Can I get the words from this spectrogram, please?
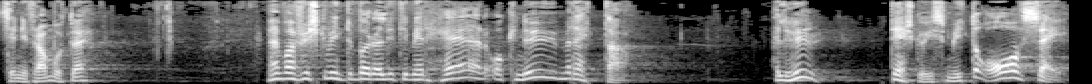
Ser ni fram emot det? Men varför ska vi inte börja lite mer här och nu med detta? Eller hur? Det ska ju smitta av sig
